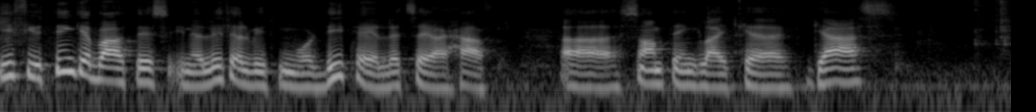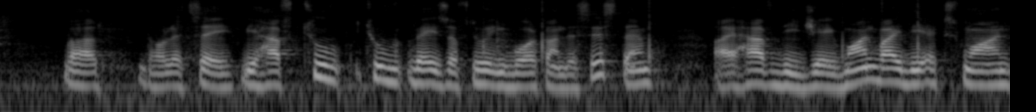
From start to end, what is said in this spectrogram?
if you think about this in a little bit more detail, let's say I have uh, something like uh, gas. Well, no, let's say we have two, two ways of doing work on the system. I have dj1 by dx1.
